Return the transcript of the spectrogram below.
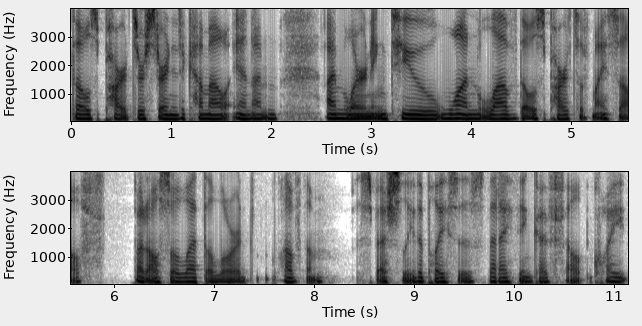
those parts are starting to come out and I'm I'm learning to one love those parts of myself, but also let the Lord love them, especially the places that I think I've felt quite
